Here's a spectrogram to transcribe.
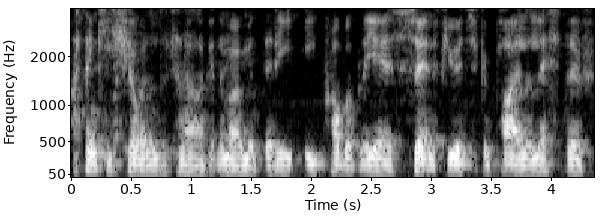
I think he's showing under Ten Hag at the moment that he, he probably is. Certainly, if you were to compile a list of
